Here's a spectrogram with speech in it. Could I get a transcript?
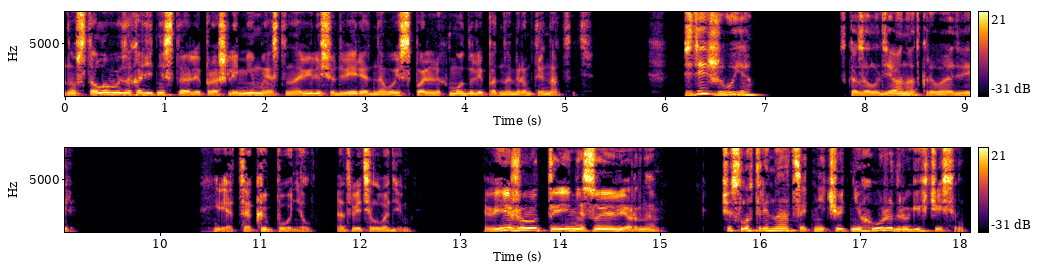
Но в столовую заходить не стали, прошли мимо и остановились у двери одного из спальных модулей под номером 13. «Здесь живу я», — сказала Диана, открывая дверь. «Я так и понял», — ответил Вадим. «Вижу, ты не суеверна». «Число 13 ничуть не хуже других чисел».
